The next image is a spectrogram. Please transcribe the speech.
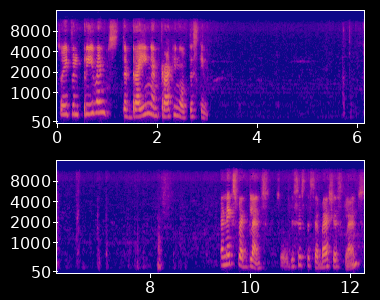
So it will prevent the drying and cracking of the skin. And next sweat glands. So this is the sebaceous glands.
